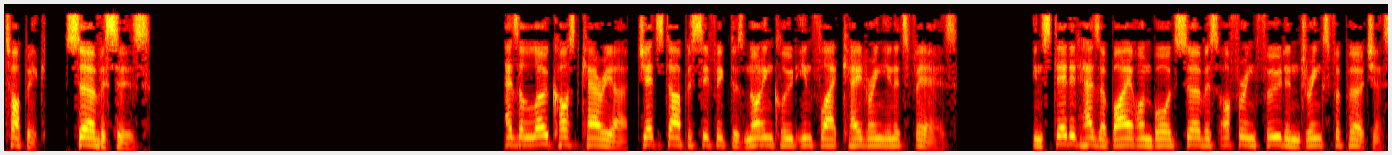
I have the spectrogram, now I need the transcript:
Topic: Services. As a low-cost carrier, Jetstar Pacific does not include in-flight catering in its fares. Instead it has a buy onboard service offering food and drinks for purchase.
